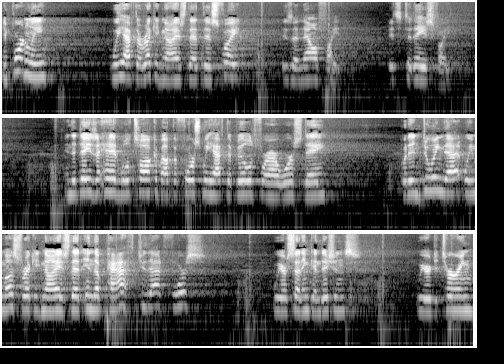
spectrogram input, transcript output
Importantly, we have to recognize that this fight is a now fight. It's today's fight. In the days ahead, we'll talk about the force we have to build for our worst day. But in doing that, we must recognize that in the path to that force, we are setting conditions we are deterring.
